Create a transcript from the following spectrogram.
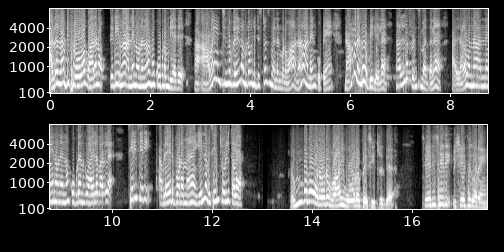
அதெல்லாம் அப்படி ஃப்ளோவா வரணும். திடீர்னு அண்ணன் ஒண்ணு கூப்பிட முடியாது. அவன் சின்ன பிள்ளைல நம்மள கொஞ்சம் டிஸ்டன்ஸ் மெயின்டைன் பண்ணுவான். அதனால அண்ணன் கூப்பிட்டேன். நம்ம ரெண்டும் அப்படி இல்லைல்ல. நல்ல ஃப்ரெண்ட்ஸ் மாதிரி தானே. அதனால ஒன்னு அண்ணன் ஒன்னு கூப்பிட எனக்கு வாயில வரல. சரி சரி. அப்படியே போடாம என்ன விஷயம் சொல்லி தொலை. ரொம்பதான் வர வர வாய் ஓர பேசிட்டு இருக்க. சரி சரி. விஷயத்துக்கு வரேன்.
